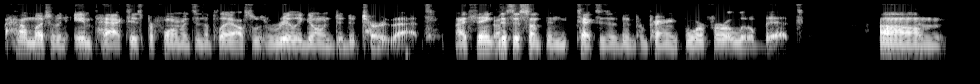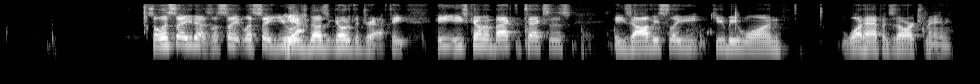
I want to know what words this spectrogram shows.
how much of an impact his performance in the playoffs was really going to deter that. I think okay. this is something Texas has been preparing for for a little bit. Um, so let's say he does. Let's say let's say Ewers yeah. doesn't go to the draft. He, he he's coming back to Texas. He's obviously QB one. What happens to Arch Manning?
